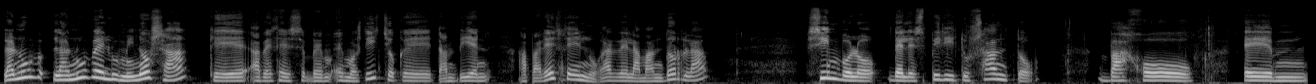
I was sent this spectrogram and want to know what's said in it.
La nube, luminosa, que a veces hemos dicho que también aparece en lugar de la mandorla, símbolo del Espíritu Santo bajo em,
